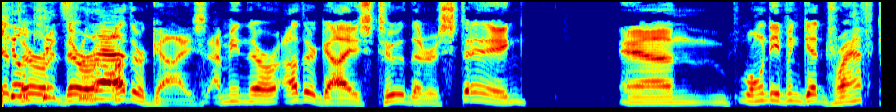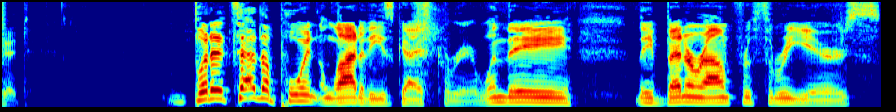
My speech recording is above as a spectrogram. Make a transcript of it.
I- kill there, kids there for are that? other guys. I mean, there are other guys too that are staying and won't even get drafted. but it's at a point in a lot of these guys' career when they they've been around for three years.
